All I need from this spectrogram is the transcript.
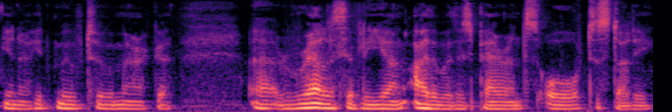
you know he'd moved to America uh, relatively young, either with his parents or to study.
